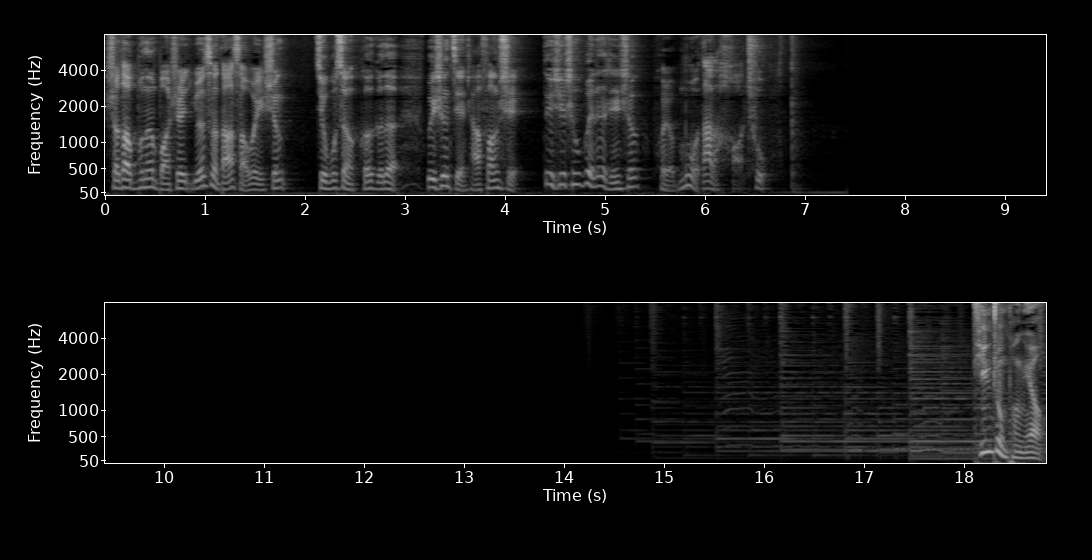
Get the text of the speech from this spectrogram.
少到不能保持原色打扫卫生就不算合格的卫生检查方式，对学生未来的人生会有莫大的好处。听众朋友，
